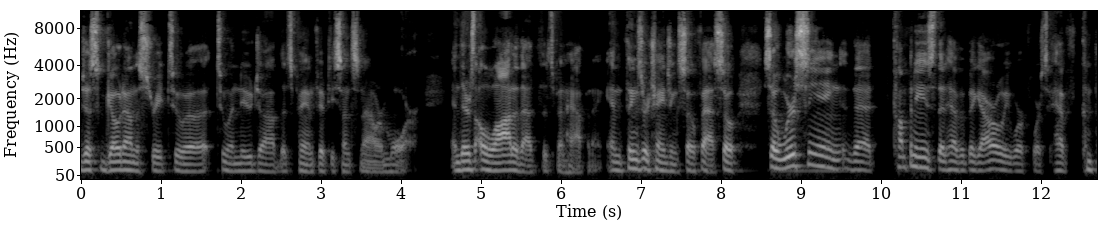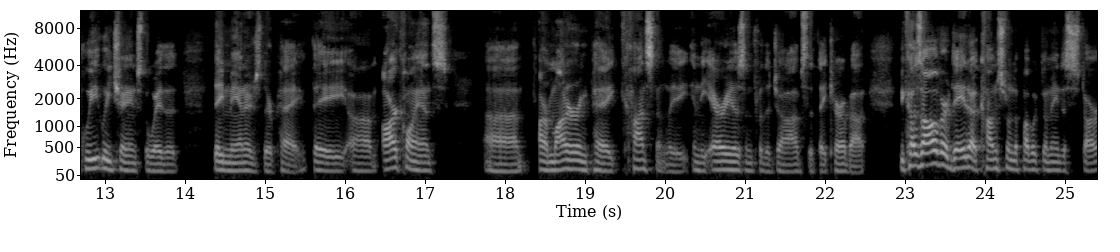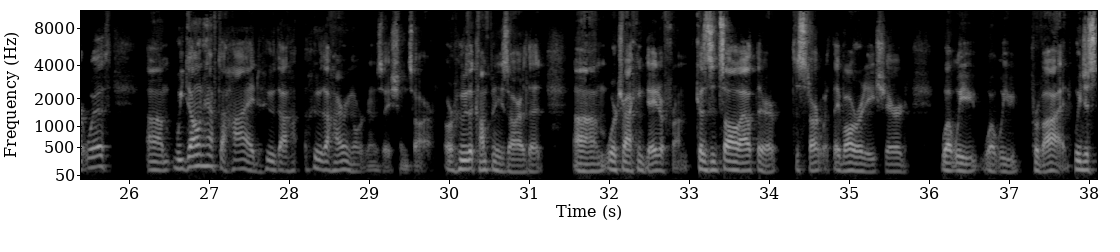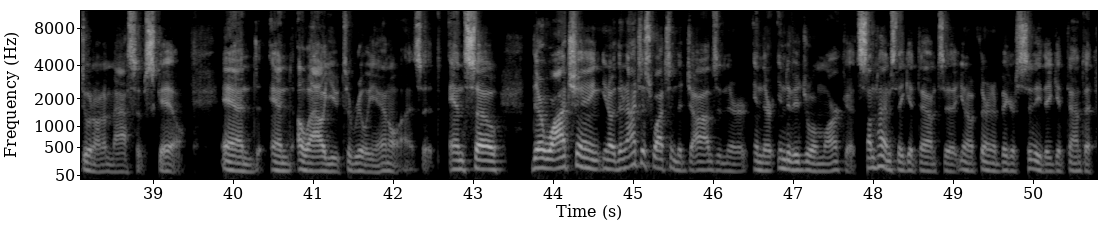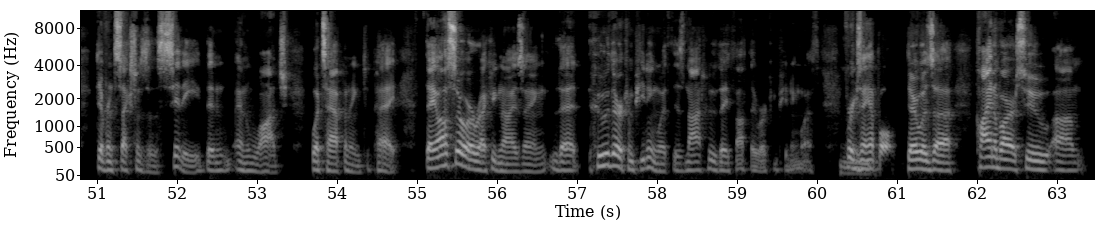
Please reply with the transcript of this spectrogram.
just go down the street to a to a new job that's paying 50 cents an hour more. And there's a lot of that that's been happening and things are changing so fast. So so we're seeing that companies that have a big hourly workforce have completely changed the way that they manage their pay. They um, our clients uh, are monitoring pay constantly in the areas and for the jobs that they care about because all of our data comes from the public domain to start with um, we don't have to hide who the who the hiring organizations are or who the companies are that um, we're tracking data from because it's all out there to start with. They've already shared what we what we provide. We just do it on a massive scale and and allow you to really analyze it. And so they're watching you know they're not just watching the jobs in their in their individual markets. Sometimes they get down to you know if they're in a bigger city they get down to different sections of the city then and watch what's happening to pay. They also are recognizing that who they're competing with is not who they thought they were competing with. Mm-hmm. for example there was a client of ours who um,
